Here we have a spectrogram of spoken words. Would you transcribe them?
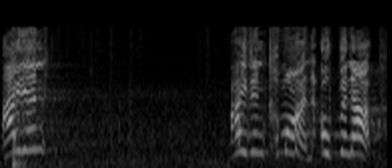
Aiden! Aiden, come on, open up!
